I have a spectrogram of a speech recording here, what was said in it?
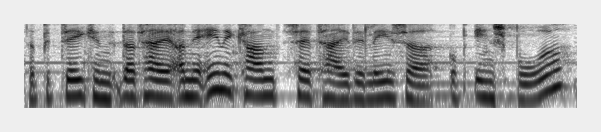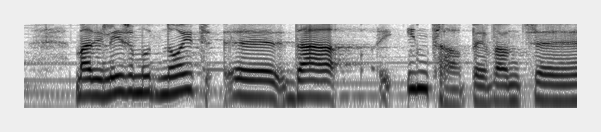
Dat betekent dat hij aan de ene kant zet hij de lezer op één spoor, maar de lezer moet nooit eh, daar intrappen, want eh,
